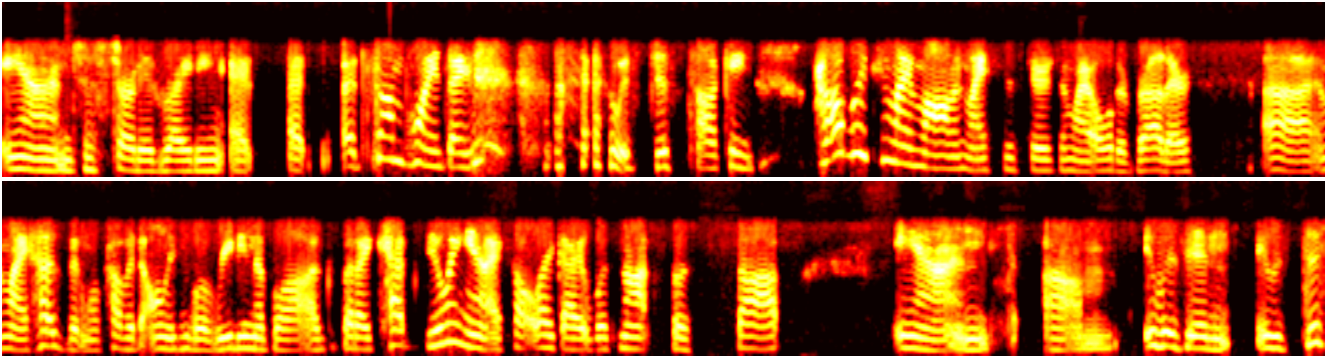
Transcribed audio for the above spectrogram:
and just started writing. At at at some point, I, I was just talking probably to my mom and my sisters and my older brother. Uh, and my husband were probably the only people reading the blog, but I kept doing it. I felt like I was not supposed to stop. And um, it was in it was this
